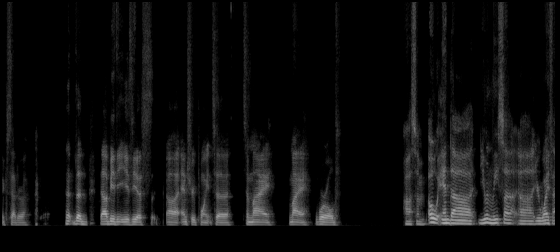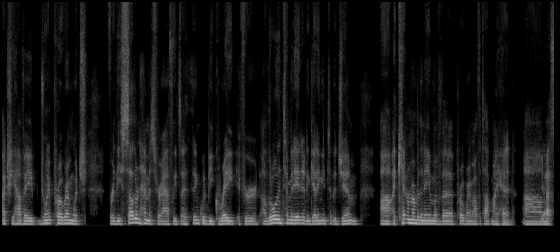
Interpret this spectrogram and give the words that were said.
etc the that would be the easiest uh, entry point to to my my world. Awesome. Oh, and uh, you and Lisa, uh, your wife, actually have a joint program, which for the Southern Hemisphere athletes, I think would be great if you're a little intimidated and getting into the gym. Uh, I can't remember the name of the program off the top of my head. Um, yes.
